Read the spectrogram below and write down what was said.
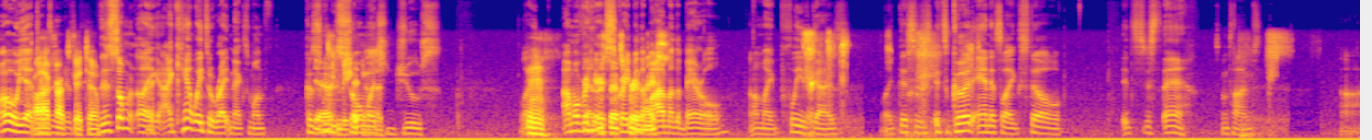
Oh yeah, Oh, that card's good too. There's so much like I can't wait to write next month because Yeah, there's it's gonna be so be much good. juice. Like Mm. I'm over Yeah, here this- scraping the nice. bottom of the barrel, and I'm like, please guys, like this is it's good and it's like still, it's just eh sometimes. Uh,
